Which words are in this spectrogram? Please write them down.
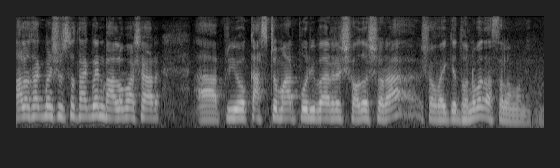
ভালো থাকবেন, সুস্থ থাকবেন, ভালোবাসার প্রিয় কাস্টমার পরিবারের সদস্যরা, সবাইকে ধন্যবাদ, আসসালামু আলাইকুম।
